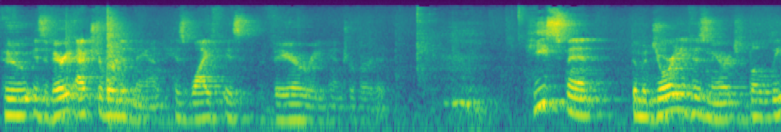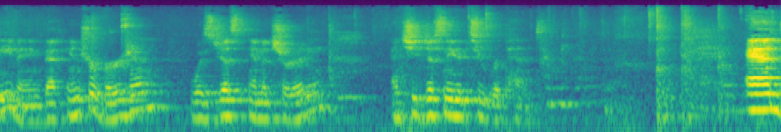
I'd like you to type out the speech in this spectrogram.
who is a very extroverted man. His wife is very introverted. He spent the majority of his marriage believing that introversion was just immaturity and she just needed to repent. And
